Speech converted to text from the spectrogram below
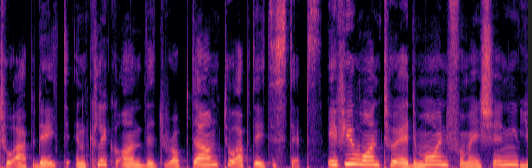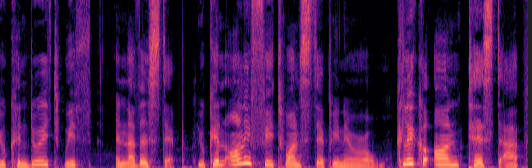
to update and click on the drop down to update the steps. If you want to add more information, you can do it with another step. You can only fit one step in a row. Click on Test App.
